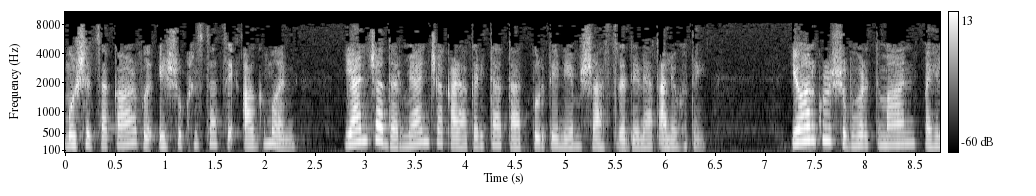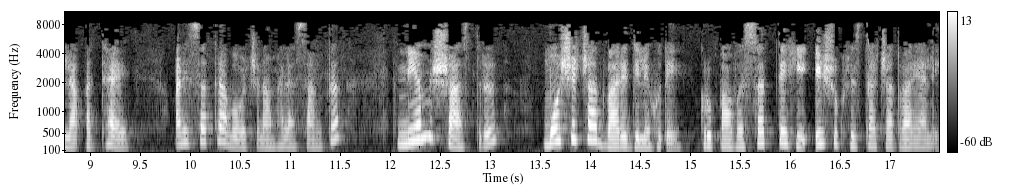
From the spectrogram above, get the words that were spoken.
मोशेचा काळ व येशू ख्रिस्ताचे आगमन यांच्या दरम्यानच्या काळाकरिता तात्पुरते नियमशास्त्र देण्यात आले होते. योहानकृ शुभवर्तमान पहिला अध्याय आणि सतरावं वचन आम्हाला सांगतं नियमशास्त्र मोशेच्या द्वारे दिले होते. कृपा व सत्य ही येशू ख्रिस्ताच्या द्वारे आले.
